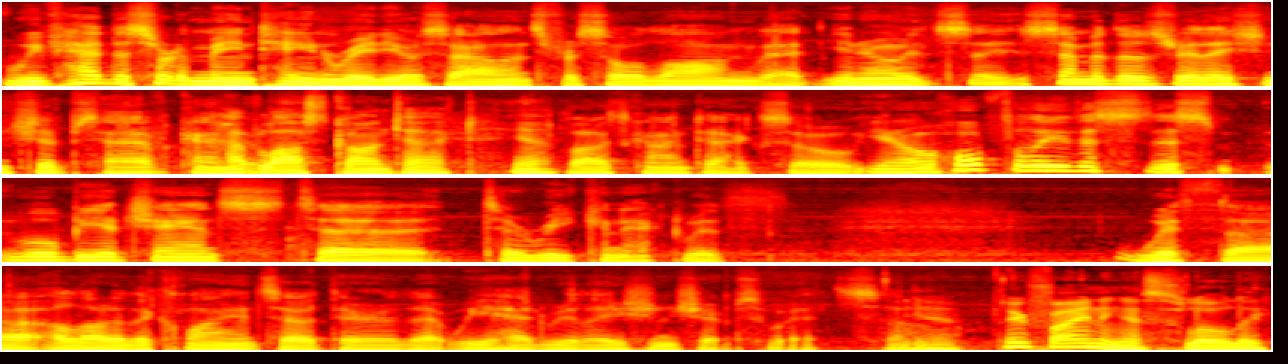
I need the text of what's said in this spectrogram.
we've had to sort of maintain radio silence for so long that you know it's uh, some of those relationships have kind have of lost contact. Yeah. lost contact. So you know, hopefully this this will be a chance to to reconnect with with uh, a lot of the clients out there that we had relationships with. So Yeah. They're finding us slowly.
